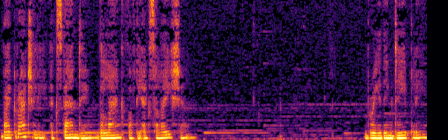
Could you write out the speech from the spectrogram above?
by gradually extending the length of the exhalation breathing deeply,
